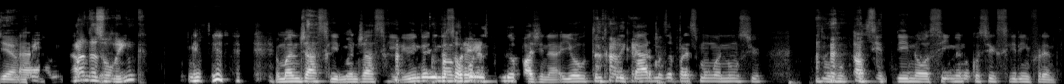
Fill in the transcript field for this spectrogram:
Yeah. Mandas o link? Eu mando já a seguir, mando já a seguir. Eu ainda, ainda só vou na segunda página e eu tento clicar, mas aparece-me um anúncio do, do Calcitrino ou assim, eu não consigo seguir em frente.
